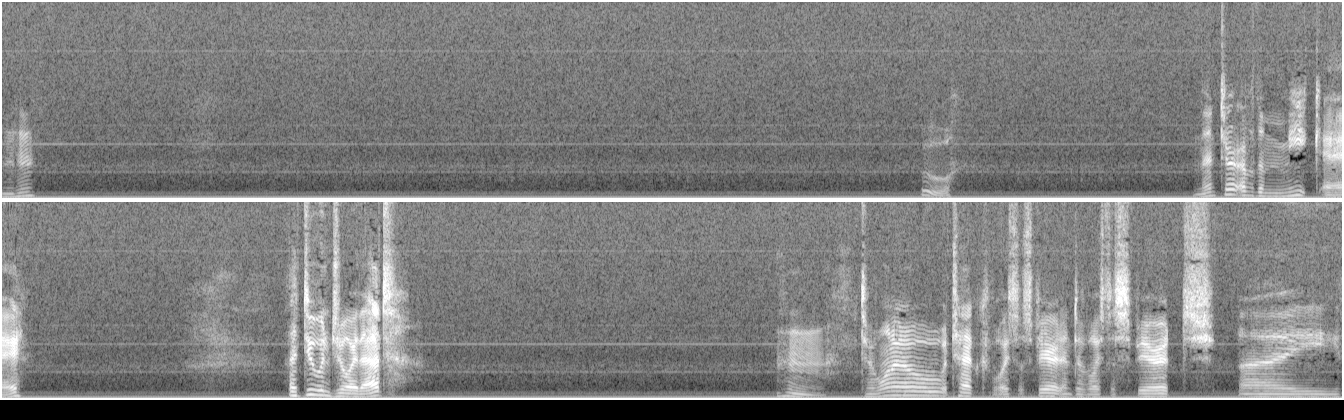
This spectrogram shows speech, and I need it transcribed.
Mm-hmm. Ooh. Mentor of the Meek, eh? I do enjoy that. Hmm. Do I want to attack Voiceless Spirit into Voiceless Spirit? I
